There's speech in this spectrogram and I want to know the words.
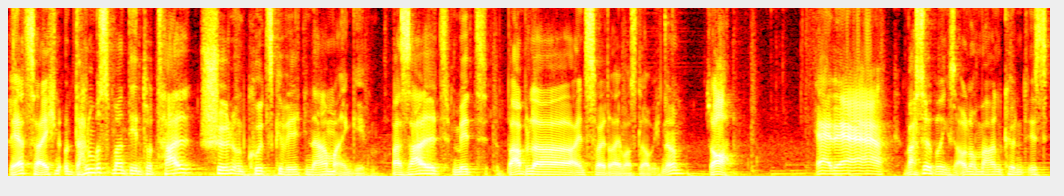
Leerzeichen und dann muss man den total schön und kurz gewählten Namen eingeben. Basalt mit Bubbler 123 war es, glaube ich, ne? So, was ihr übrigens auch noch machen könnt, ist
